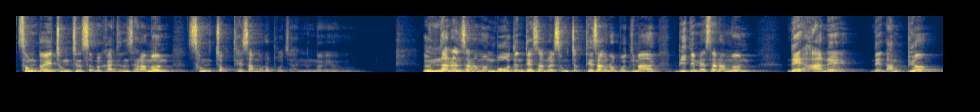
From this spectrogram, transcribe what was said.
성도의 정체성을 가진 사람은 성적 대상으로 보지 않는 거예요. 음란한 사람은 모든 대상을 성적 대상으로 보지만 믿음의 사람은 내 아내, 내 남편,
